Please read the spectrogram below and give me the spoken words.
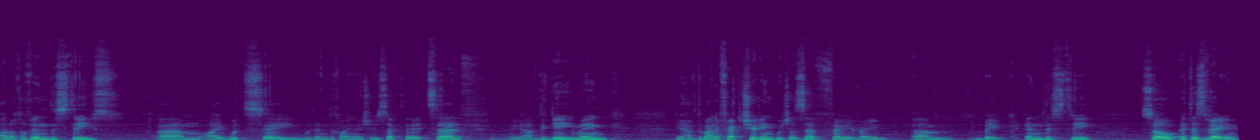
a lot of industries. Um, I would say within the financial sector itself, you have the gaming, you have the manufacturing, which is a very very um, big industry. So it is very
